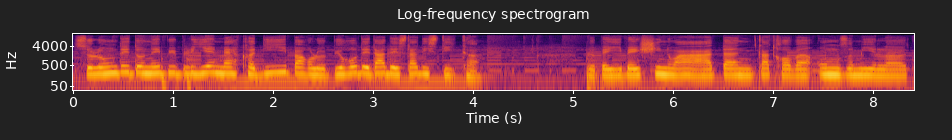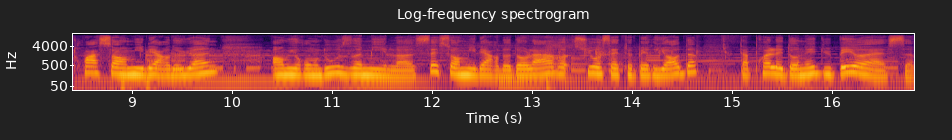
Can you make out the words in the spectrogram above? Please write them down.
selon des données publiées mercredi par le Bureau d'État des statistiques. Le PIB chinois a atteint 91 300 milliards de yuan, environ 12 700 milliards de dollars sur cette période, d'après les données du PES.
